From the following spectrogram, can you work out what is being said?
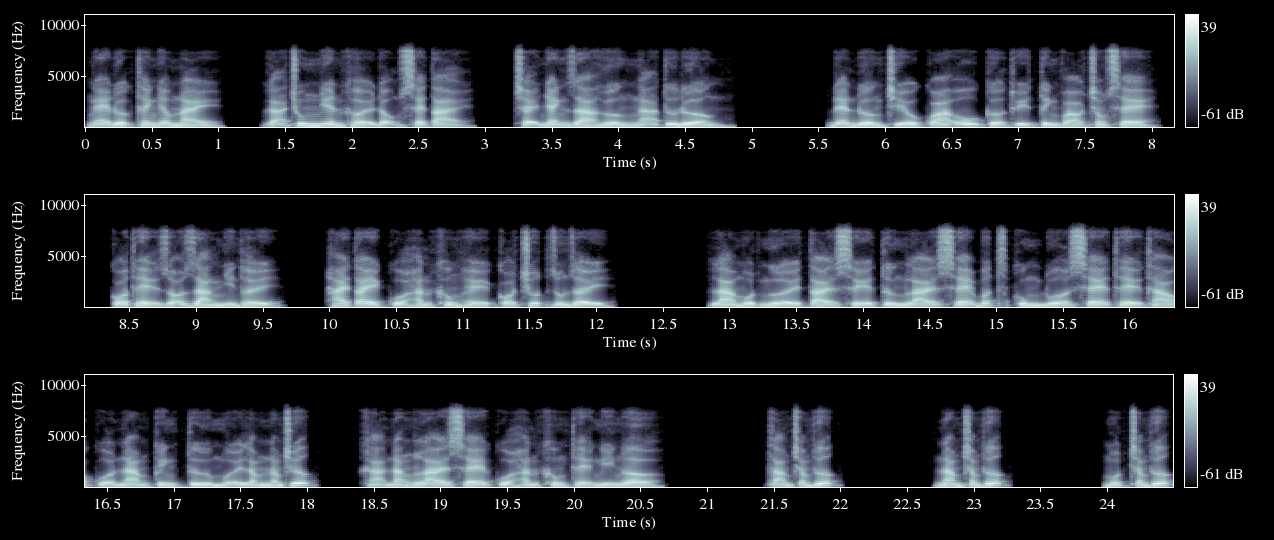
Nghe được thanh âm này, gã trung niên khởi động xe tải, chạy nhanh ra hướng ngã tư đường. Đen đường chiếu qua ô cửa thủy tinh vào trong xe, có thể rõ ràng nhìn thấy, hai tay của hắn không hề có chút run rẩy. Là một người tài xế từng lái xe bus cùng đua xe thể thao của Nam Kinh từ 15 năm trước, khả năng lái xe của hắn không thể nghi ngờ. 800 thước, 500 thước, 100 thước.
